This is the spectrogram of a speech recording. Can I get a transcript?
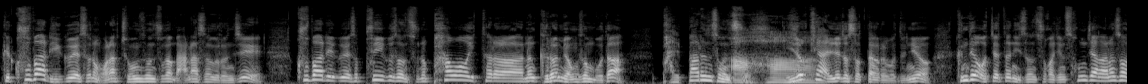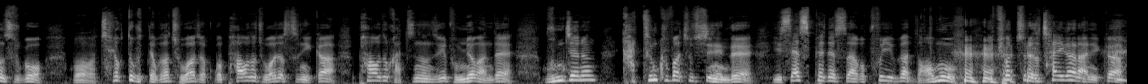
그 쿠바 리그에서는 워낙 좋은 선수가 많아서 그런지 쿠바 리그에서 푸이그 선수는 파워 히터라는 그런 명성보다 발 빠른 선수 아하. 이렇게 알려졌었다 그러거든요. 근데 어쨌든 이 선수가 지금 성장하는 선수고 뭐 체력도 그때보다 좋아졌고 파워도 좋아졌으니까 파워도 갖춘 선수임이 분명한데 문제는 같은 쿠바 출신인데 이 세스페데스하고 푸이그가 너무 이 표출에서 차이가 나니까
